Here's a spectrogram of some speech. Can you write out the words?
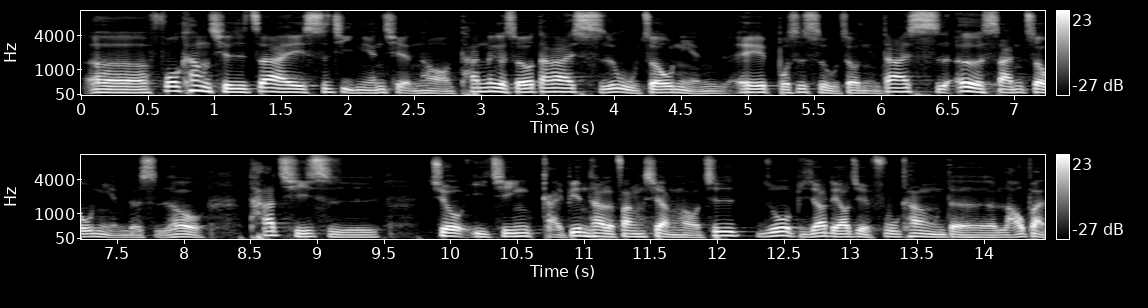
呃 Volcom 其实在十几年前哦，他那个时候大概十五周年，诶，不是十五周年，大概十二三周年的时候，他其实。就已经改变他的方向哦。其实，如果比较了解富康的老板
